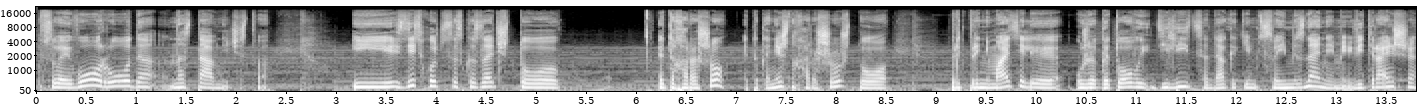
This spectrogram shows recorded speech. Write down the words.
в своего рода наставничество. И здесь хочется сказать, что это хорошо, это, конечно, хорошо, что предприниматели уже готовы делиться да, какими-то своими знаниями. Ведь раньше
